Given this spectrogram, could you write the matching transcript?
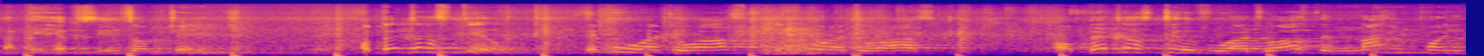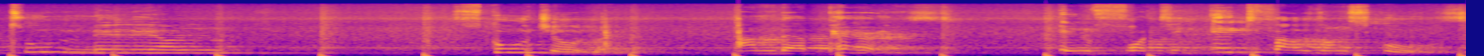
that they have seen some change. Or better still, if we were to ask, if we were to ask, or better still, if we were to ask the 9.2 million school children and their parents in 48,000 schools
